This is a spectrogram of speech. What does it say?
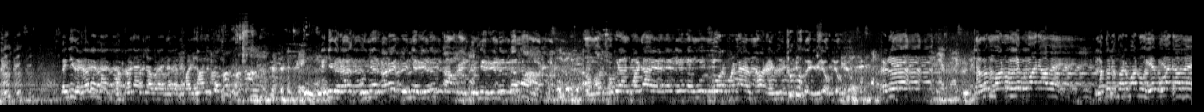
કદી ઘરે ના ઘણા જ લવરાય ને પણ તો ન કદી ઘરે કુંજર કાઢે કુંજર રેડતા એને એને મૂળ ચોર પડાય ના છૂટું કરી લ્યો. એટલે જલમવાનું એક વાર આવે. લગ્ન કરવાનું એક વાર આવે,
